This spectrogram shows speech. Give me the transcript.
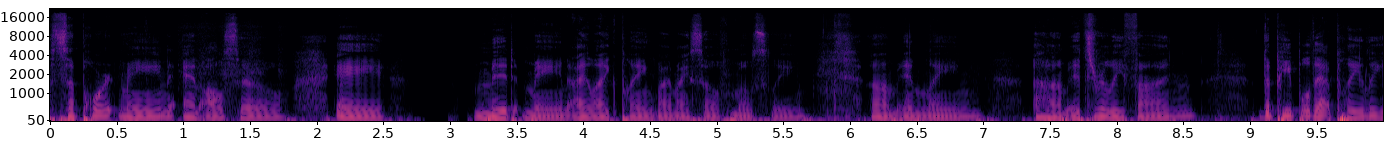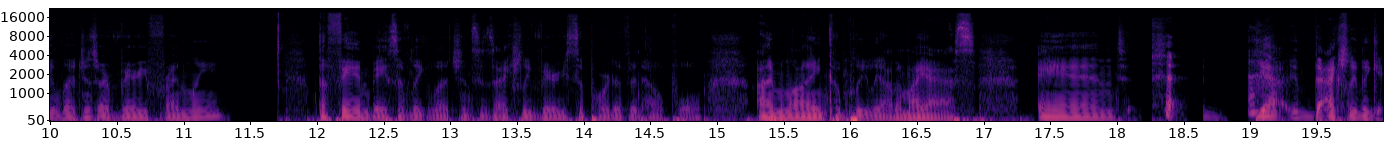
support main and also a mid main. I like playing by myself mostly um, in lane. Um, it's really fun. The people that play League of Legends are very friendly. The fan base of League of Legends is actually very supportive and helpful. I'm lying completely out of my ass. And yeah, actually, the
